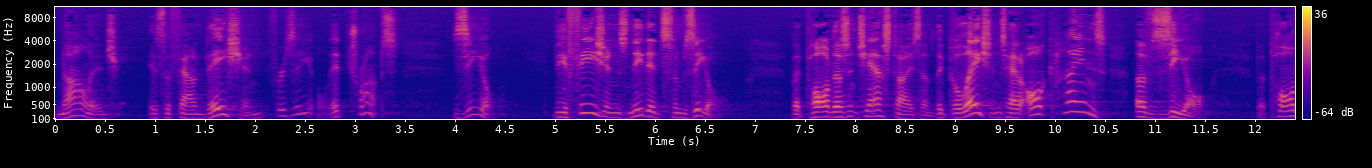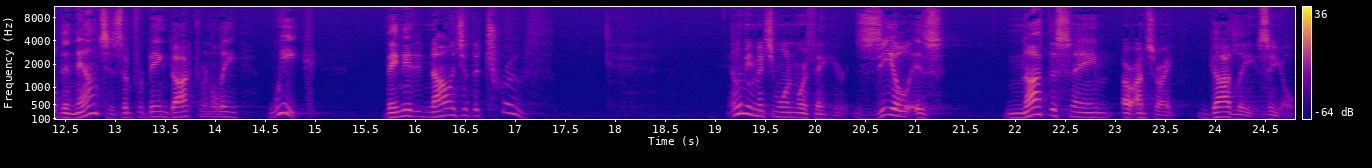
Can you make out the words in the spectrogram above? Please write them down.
Knowledge is the foundation for zeal, it trumps zeal. The Ephesians needed some zeal, but Paul doesn't chastise them. The Galatians had all kinds of zeal but Paul denounces them for being doctrinally weak. They needed knowledge of the truth. And let me mention one more thing here. Zeal is not the same, or I'm sorry, godly zeal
